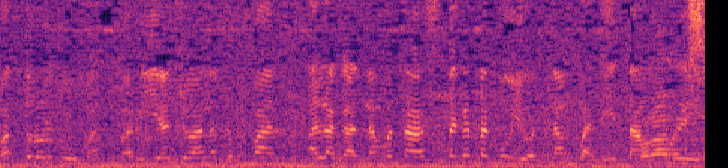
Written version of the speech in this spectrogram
Patrol Woman Maria Joana Tupan, alagad ng batas, tagataguyod ng Police.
